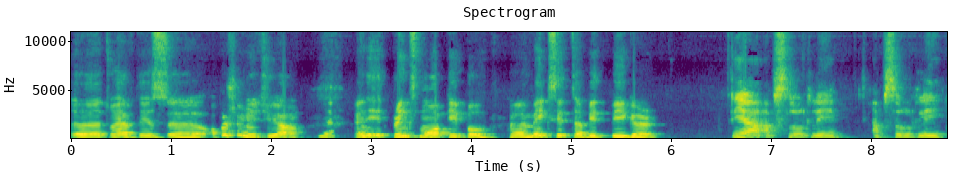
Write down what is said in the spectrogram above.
uh, to have this uh, opportunity yeah? yeah? and it brings more people uh, makes it a bit bigger yeah absolutely absolutely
